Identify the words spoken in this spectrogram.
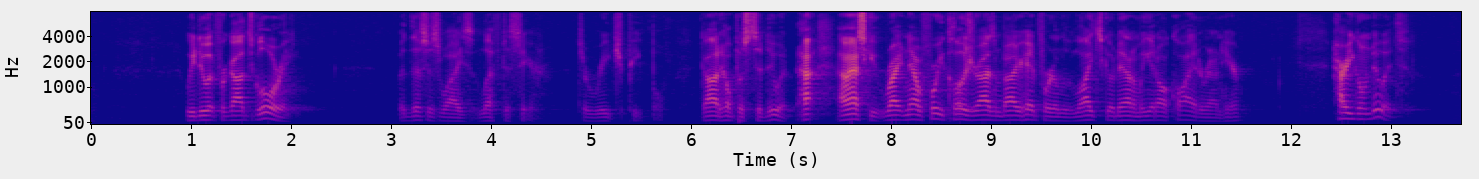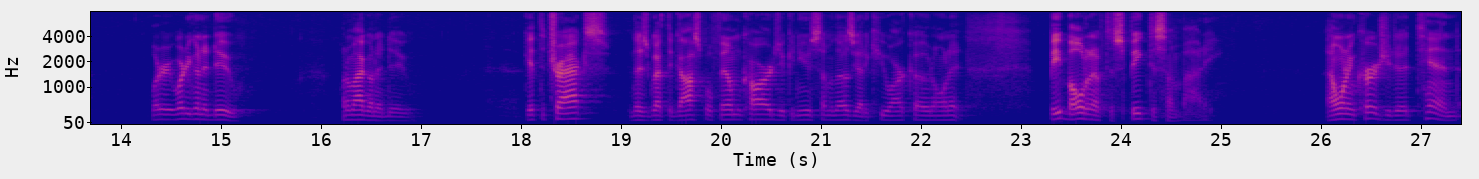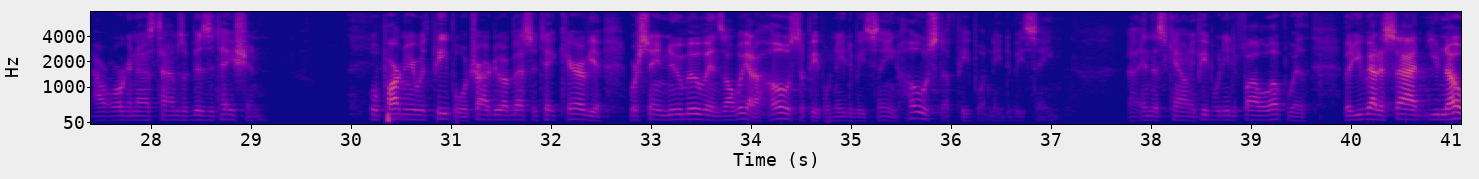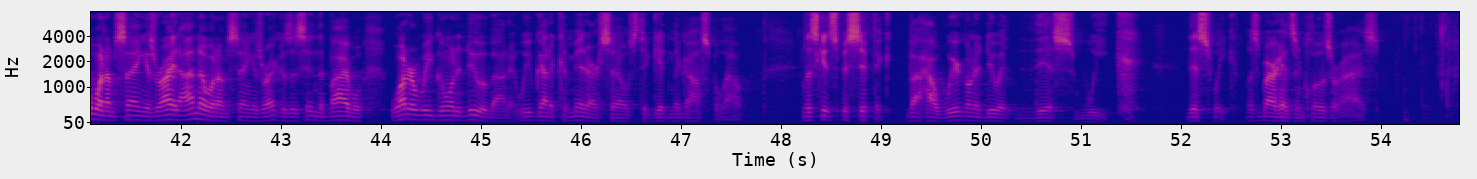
We do it for God's glory. But this is why He's left us here to reach people. God help us to do it. i ask you right now, before you close your eyes and bow your head for the lights go down and we get all quiet around here, how are you going to do it? What are, what are you going to do? What am I going to do? Get the tracts. There's got the gospel film cards. You can use some of those. Got a QR code on it. Be bold enough to speak to somebody. I want to encourage you to attend our organized times of visitation. We'll partner with people. We'll try to do our best to take care of you. We're seeing new move-ins. All we got a host of people need to be seen. Host of people need to be seen uh, in this county. People we need to follow up with. But you've got to decide. You know what I'm saying is right. I know what I'm saying is right because it's in the Bible. What are we going to do about it? We've got to commit ourselves to getting the gospel out. Let's get specific about how we're going to do it this week. This week. Let's bow our heads and close our eyes.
